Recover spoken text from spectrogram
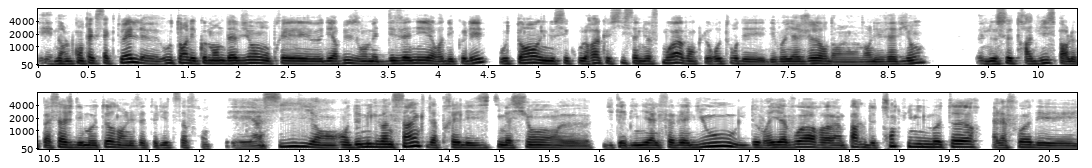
Et dans le contexte actuel, euh, autant les commandes d'avions auprès d'Airbus vont mettre des années à redécoller, autant il ne s'écoulera que 6 à 9 mois avant que le retour des, voyageurs dans, les avions ne se traduisent par le passage des moteurs dans les ateliers de Safran. Et ainsi, en, 2025, d'après les estimations euh, du cabinet Alpha Value, il devrait y avoir un parc de 38 000 moteurs, à la fois des,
